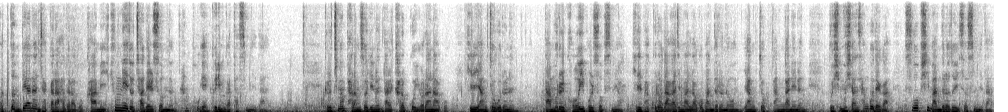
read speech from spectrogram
어떤 빼어난 작가라 하더라도 감히 흉내조차 낼 수 없는 한 폭의 그림 같았습니다. 그렇지만 바람 소리는 날카롭고 요란하고 길 양쪽으로는 나무를 거의 볼 수 없으며 길 밖으로 나가지 말라고 만들어 놓은 양쪽 난간에는 무시무시한 상고대가 수없이 만들어져 있었습니다.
